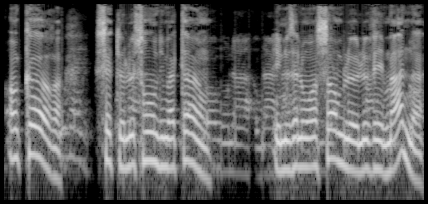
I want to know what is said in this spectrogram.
encore cette leçon du matin et nous allons ensemble lever Man.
